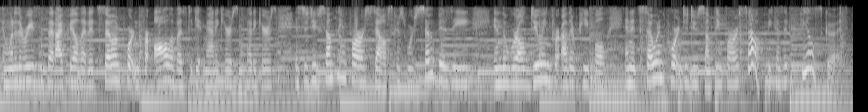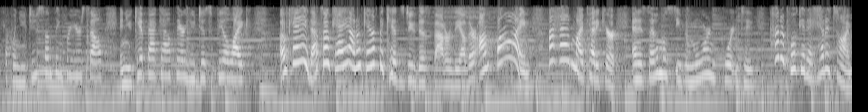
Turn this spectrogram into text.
And one of the reasons that I feel that it's so important for all of us to get manicures and pedicures is to do something for ourselves because we're so busy in the world doing for other people. And it's so important to do something for ourselves because it feels good. When you do something for yourself and you get back out there, you just feel like, okay, that's okay. I don't care if the kids do this, that, or the other. I'm fine. I had my pedicure. And it's almost even more important to kind of book it ahead of time.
